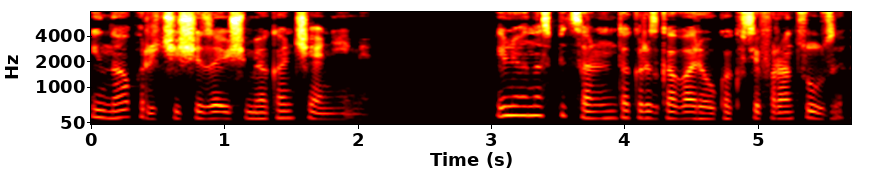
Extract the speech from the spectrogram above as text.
и напрочь исчезающими окончаниями. Или она специально так разговаривала, как все французы,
